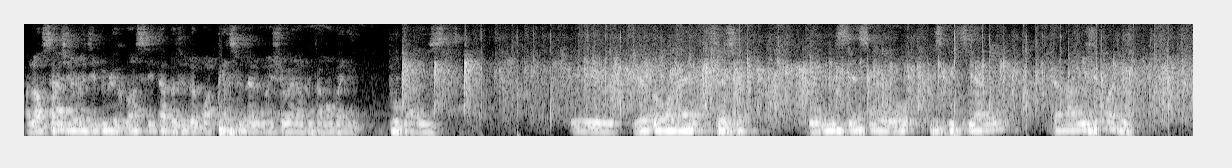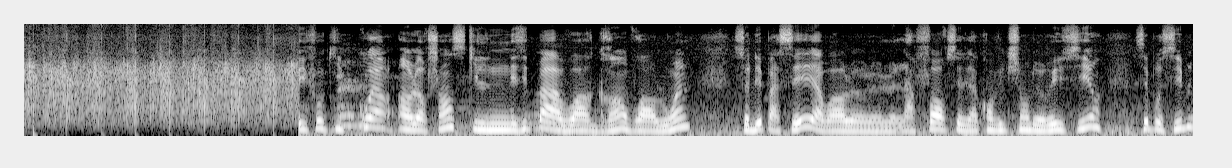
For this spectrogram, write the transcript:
Alors ça, je le dis publiquement, si tu as besoin de moi personnellement, je vais là pour t'accompagner, pour ta réussite. Et je te remets ce chèque de 1500 euros spécial dans la région. Il faut qu'ils croient en leur chance, qu'ils n'hésitent pas à voir grand, voir loin, se dépasser, avoir la force et la conviction de réussir. C'est possible.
